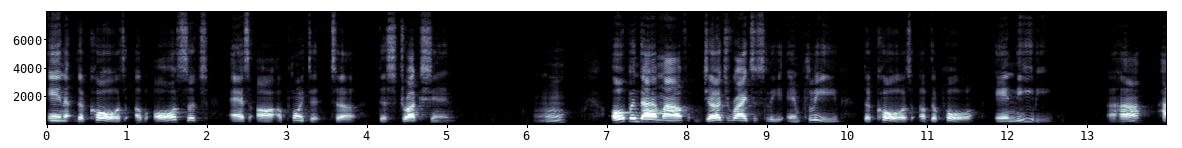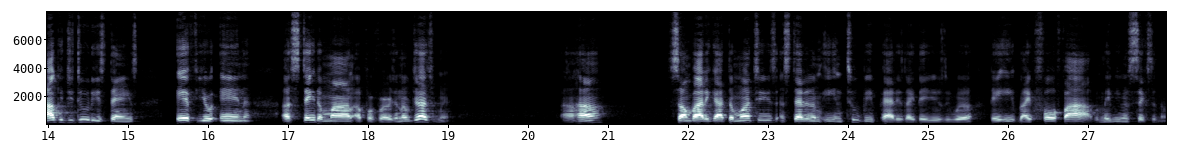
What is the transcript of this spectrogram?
in the cause of all such as are appointed to destruction. Mm-hmm. Open thy mouth, judge righteously, and plead the cause of the poor and needy. Uh huh. How could you do these things if you're in a state of mind of perversion of judgment? Uh huh. Somebody got the munchies. Instead of them eating two beef patties like they usually will, they eat like four or five, or maybe even six of them.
